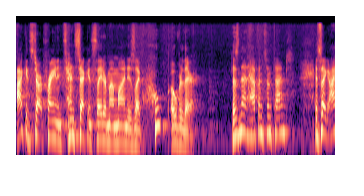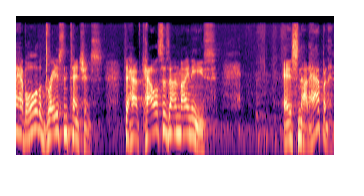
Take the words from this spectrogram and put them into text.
I can start praying, and 10 seconds later, my mind is like, whoop, over there. Doesn't that happen sometimes? It's like I have all the greatest intentions to have calluses on my knees, and it's not happening.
